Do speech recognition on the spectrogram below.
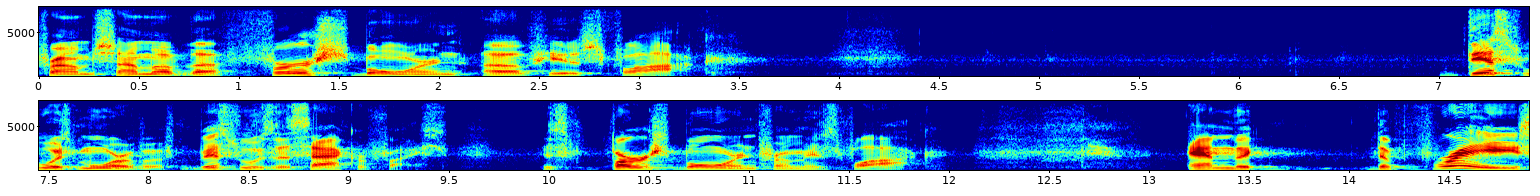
from some of the firstborn of his flock. This was more of a this was a sacrifice. His firstborn from his flock. And the the phrase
